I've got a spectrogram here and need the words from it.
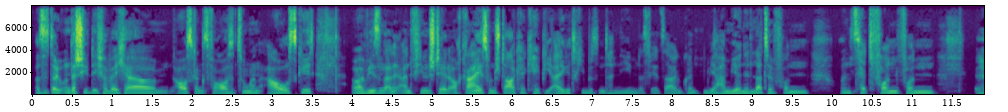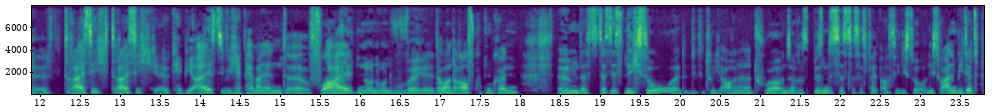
Also es ist da unterschiedlich, von welcher Ausgangsvoraussetzung man ausgeht. Aber wir sind an, an vielen Stellen auch gar nicht so ein starker KPI-getriebenes Unternehmen, dass wir jetzt sagen könnten, wir haben hier eine Latte von, ein Set von, von äh, 30, 30 äh, KPIs, die wir hier permanent äh, vorhalten und, und wo wir dauernd drauf gucken können. Ähm, das, das ist nicht so. Das liegt natürlich auch in der Natur unseres Businesses, dass das vielleicht auch sich nicht so, nicht so anbietet.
